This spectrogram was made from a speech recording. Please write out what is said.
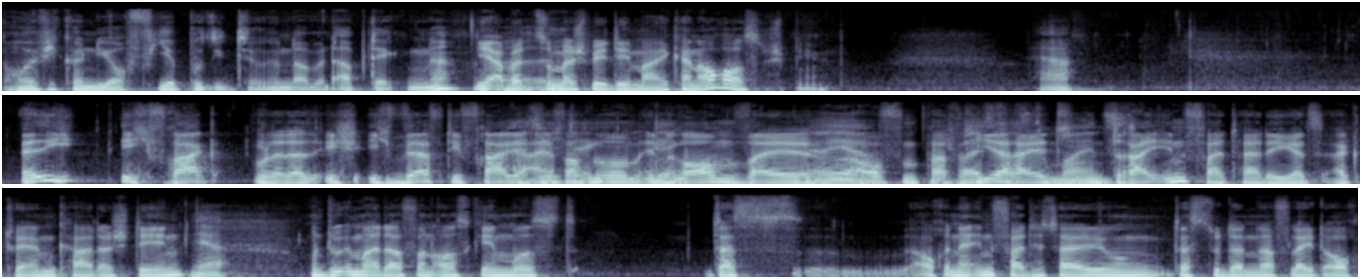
häufig können die auch vier Positionen damit abdecken, ne? Ja, aber Äh, zum Beispiel Demai kann auch außen spielen. Ja. Also ich, ich frage, oder ich, ich werf die Frage Also ich einfach denk- nur in den Raum, weil Ja, ja. auf dem Ich weiß, Papier du halt drei Innenverteidiger jetzt aktuell im Kader stehen. Ja. Und du immer davon ausgehen musst, dass äh, auch in der Innenverteidigung, dass du dann da vielleicht auch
